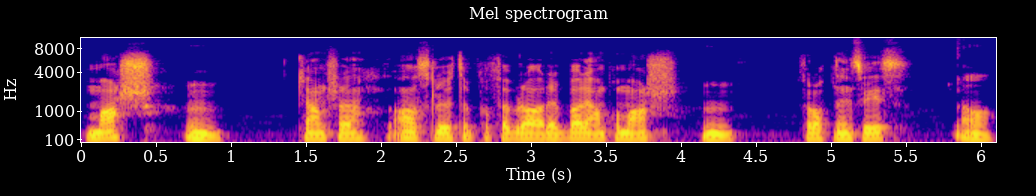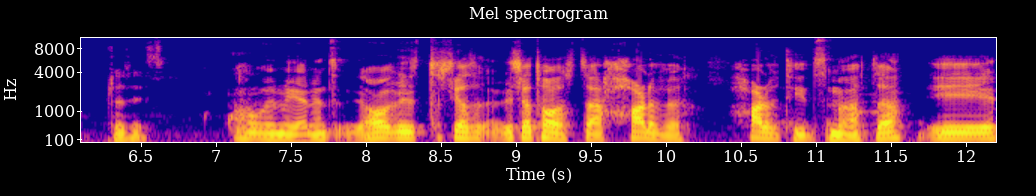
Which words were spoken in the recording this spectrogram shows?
mars. Mm. Kanske. Ja, slutet på februari, början på mars. Mm. Förhoppningsvis. Ja, precis. Har vi mer? Inte- Ja, vi ska, vi ska ta ett där halv, halvtidsmöte i,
